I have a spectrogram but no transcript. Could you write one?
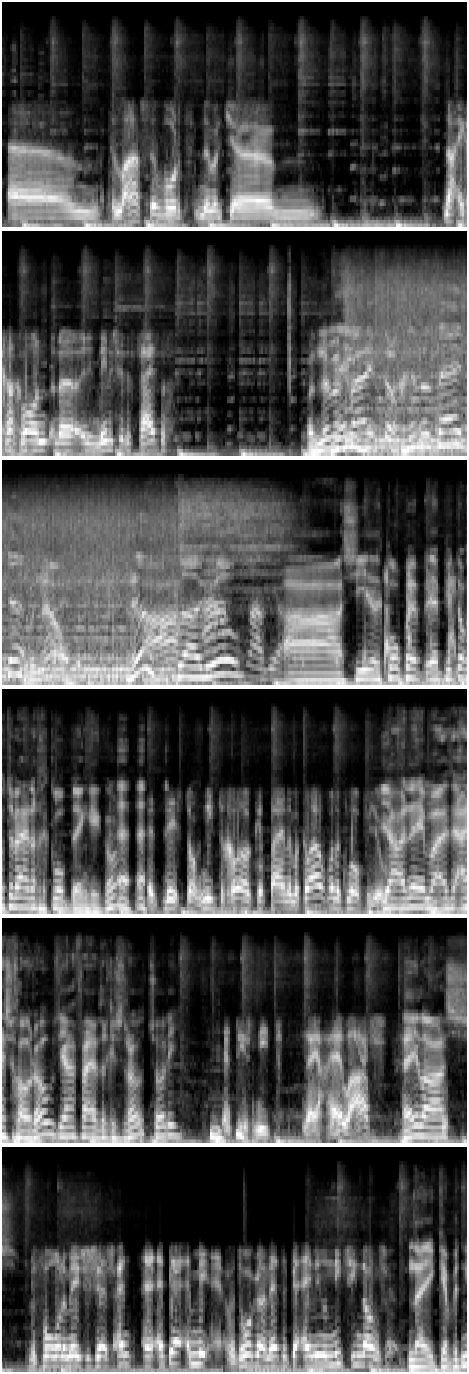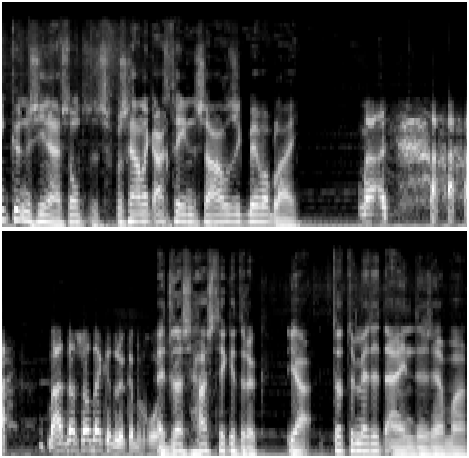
Ehm, de laatste wordt nummertje... ehm, nou, ik ga gewoon eh, in het midden zitten, 50. Nummer Nee, 50. Nummer 50. Nou. Groen, Claudio. Ah, zie je, dat kloppen heb, heb je toch te weinig geklopt, denk ik hoor. Het is toch niet te geloven. Ik heb pijn aan mijn klauw van de kloppen, joh. Ja, nee, maar het, hij is gewoon rood. Ja, 50 is rood, sorry. Het is niet... Nou ja, helaas. Helaas. De volgende meer succes. En eh, heb jij... Wat hoor ik nou net? Heb jij Emiel niet zien dansen? Nee, ik heb het niet kunnen zien. Hij stond waarschijnlijk achterin in de zaal, dus ik ben wel blij. Maar, maar het was wel lekker druk, heb ik gehoord. Het was hartstikke druk. Ja, tot en met het einde, zeg maar.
